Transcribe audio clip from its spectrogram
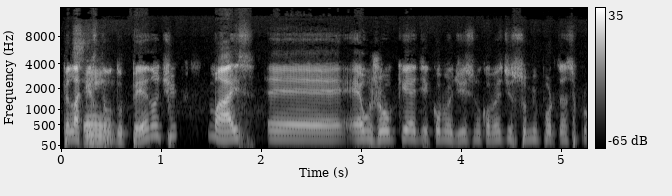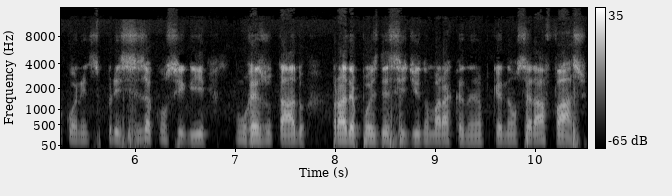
pela Sim. questão do pênalti mas é, é, um jogo que é de, como eu disse no começo, de suma importância para o Corinthians. Precisa conseguir um resultado para depois decidir no Maracanã, porque não será fácil.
